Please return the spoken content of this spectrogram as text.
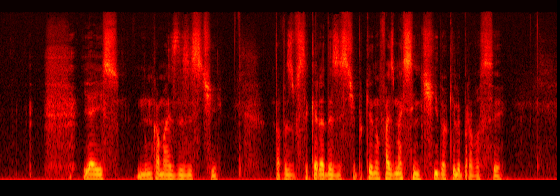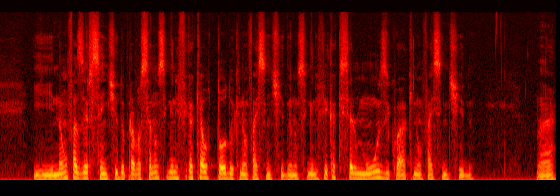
e é isso. Nunca mais desistir. Talvez você queira desistir porque não faz mais sentido aquilo para você. E não fazer sentido para você não significa que é o todo que não faz sentido, não significa que ser músico é o que não faz sentido, né?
